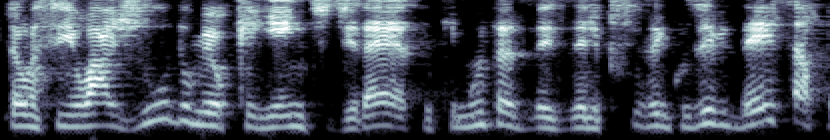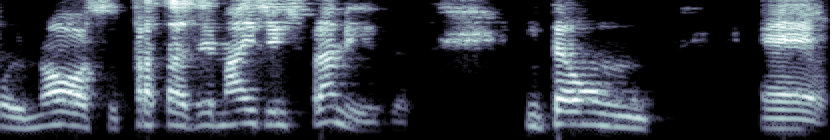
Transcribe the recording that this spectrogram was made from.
Então, assim, eu ajudo o meu cliente direto, que muitas vezes ele precisa, inclusive, desse apoio nosso para trazer mais gente para a mesa. Então, é,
